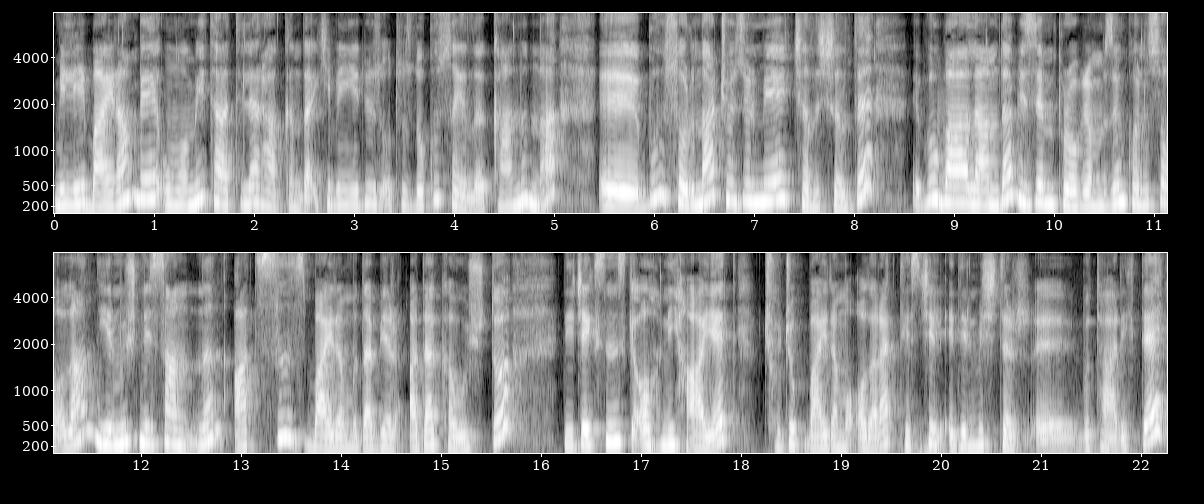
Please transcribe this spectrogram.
Milli Bayram ve Umumi Tatiller hakkında 2739 sayılı kanunla e, bu sorunlar çözülmeye çalışıldı. E, bu bağlamda bizim programımızın konusu olan 23 Nisan'ın atsız bayramı da bir ada kavuştu. Diyeceksiniz ki oh nihayet çocuk bayramı olarak tescil edilmiştir e, bu tarihte.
